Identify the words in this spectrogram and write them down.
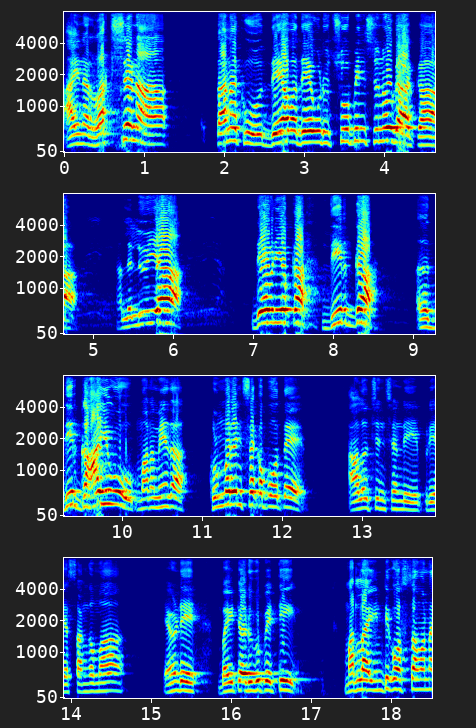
ఆయన రక్షణ తనకు దేవదేవుడు చూపించునుగాక. అల్లెలుయా దేవుని యొక్క దీర్ఘ దీర్ఘాయువు మన మీద కుమ్మరించకపోతే ఆలోచించండి ప్రియ సంగమా. ఏమండి బయట అడుగు పెట్టి మరలా ఇంటికి వస్తామన్న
